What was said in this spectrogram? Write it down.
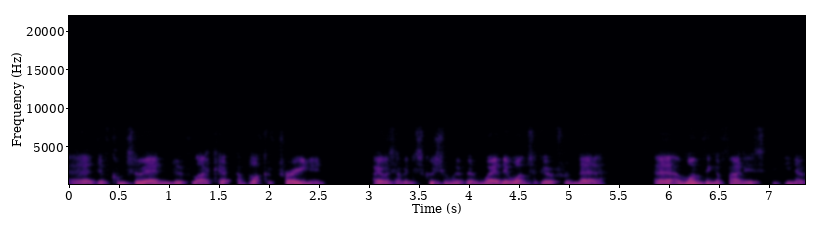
uh, they've come to the end of like a, a, block of training, I always have a discussion with them where they want to go from there. Uh, and one thing I find is, you know,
